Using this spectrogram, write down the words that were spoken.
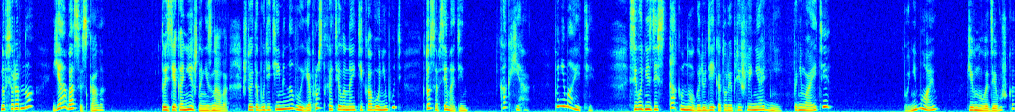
«Но все равно я вас искала». То есть я, конечно, не знала, что это будете именно вы. Я просто хотела найти кого-нибудь, кто совсем один. Как я. Понимаете? Сегодня здесь так много людей, которые пришли не одни. Понимаете? Понимаю, кивнула девушка,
